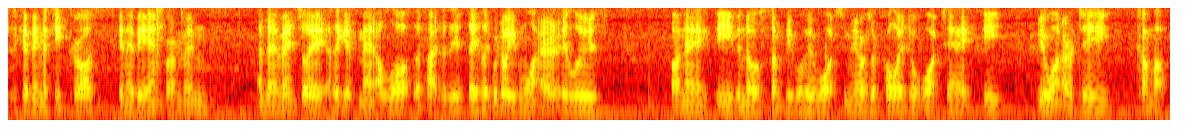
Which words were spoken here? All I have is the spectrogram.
Is it going to be Nikki Cross? Is it going to be Ember Moon? And then eventually, I think it meant a lot the fact that they said like we don't even want her to lose on NXT, even though some people who watch the mirrors or probably don't watch NXT, we want her to come up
